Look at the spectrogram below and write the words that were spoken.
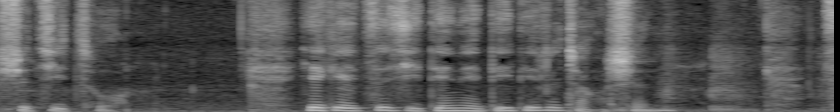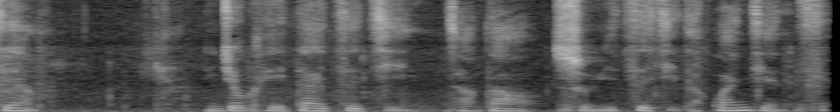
实际做。也给自己点点滴滴的掌声，这样你就可以带自己找到属于自己的关键字。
